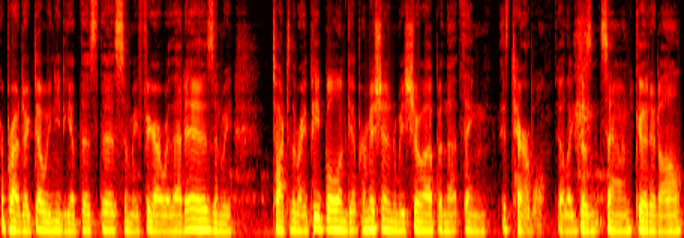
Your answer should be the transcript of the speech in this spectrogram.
a project oh we need to get this this and we figure out where that is and we talk to the right people and get permission and we show up and that thing is terrible. It like doesn't sound good at all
